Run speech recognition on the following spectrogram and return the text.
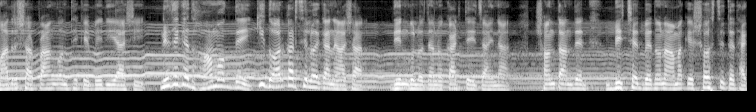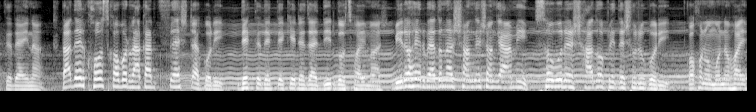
মাদ্রাসার প্রাঙ্গণ থেকে বেরিয়ে আসি। নিজেকে ধমক দেই, কি দরকার ছিল এখানে আসার? দিনগুলো যেন কাটতেই চায় না। সন্তানদের বিচ্ছেদ বেদনা আমাকে স্বস্তিতে থাকতে দেয় না। তাদের খোঁজ খবর রাখার চেষ্টা করি। দেখতে দেখতে কেটে যায় দীর্ঘ ছয় মাস। বিরহের বেদনার সঙ্গে সঙ্গে আমি সবুরের স্বাদও পেতে শুরু করি। কখনো মনে হয়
